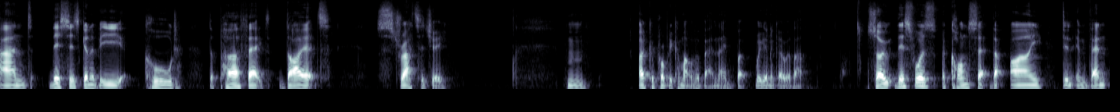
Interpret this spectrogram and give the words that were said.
And this is going to be called the perfect diet strategy. Hmm. I could probably come up with a better name, but we're going to go with that. So, this was a concept that I didn't invent.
